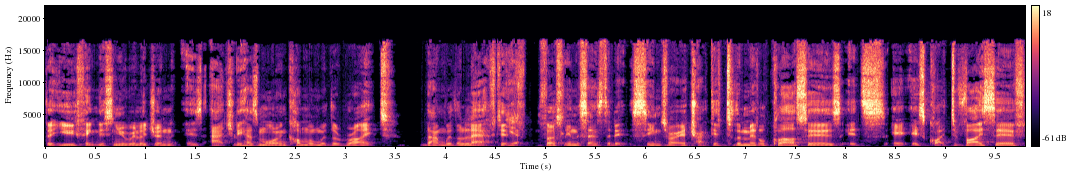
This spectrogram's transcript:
that you think this new religion is actually has more in common with the right than with the left. It, Yeah. Firstly, in the sense that it seems very attractive to the middle classes. It's it is quite divisive.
